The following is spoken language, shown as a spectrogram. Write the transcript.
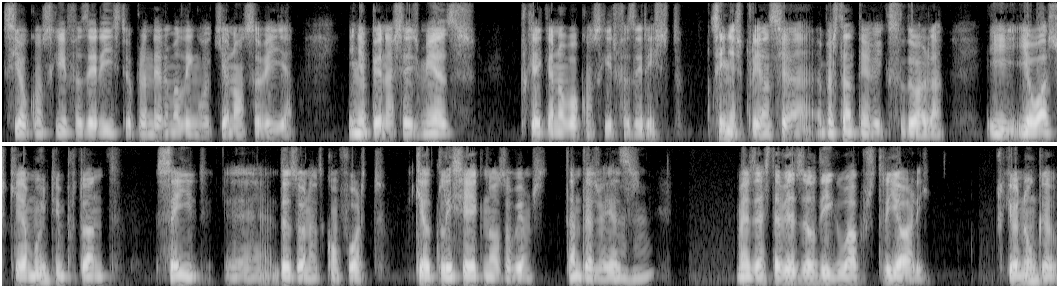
Se eu conseguir fazer isto, aprender uma língua que eu não sabia em apenas seis meses, porque é que eu não vou conseguir fazer isto? Sim, a experiência é bastante enriquecedora e, e eu acho que é muito importante sair eh, da zona de conforto, aquele clichê que nós ouvimos tantas vezes. Uhum. Mas esta vez eu digo a posteriori, porque eu nunca,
